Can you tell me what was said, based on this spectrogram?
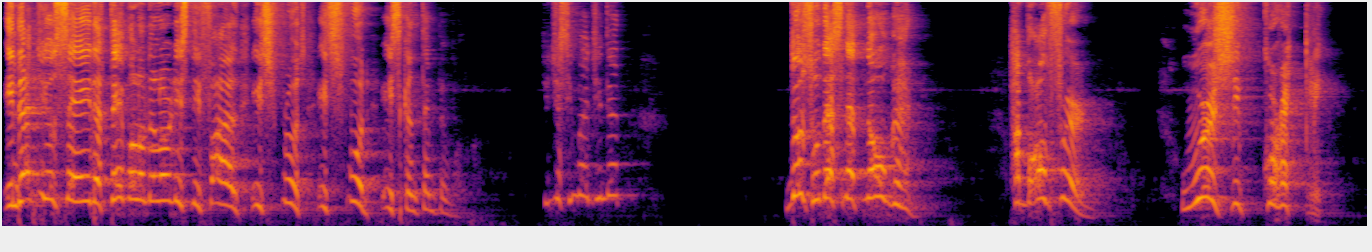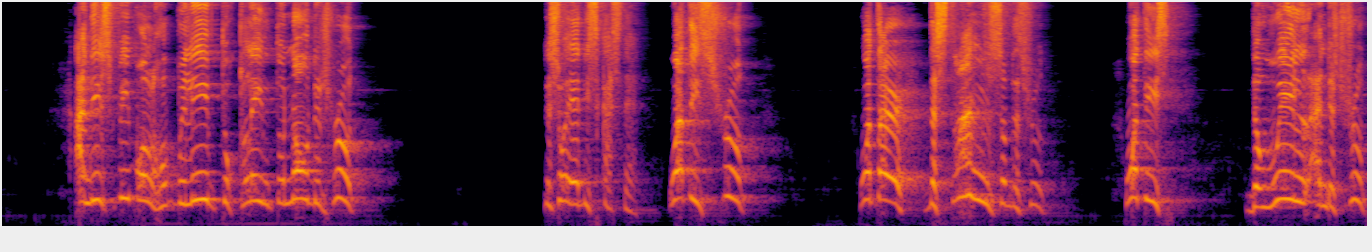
In that you say, the table of the Lord is defiled, its fruit, its food is contemptible. You just imagine that? Those who does not know God have offered worship correctly. And these people who believe to claim to know the truth. That's why I discussed that. What is truth? What are the strands of the truth? What is the will and the truth?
